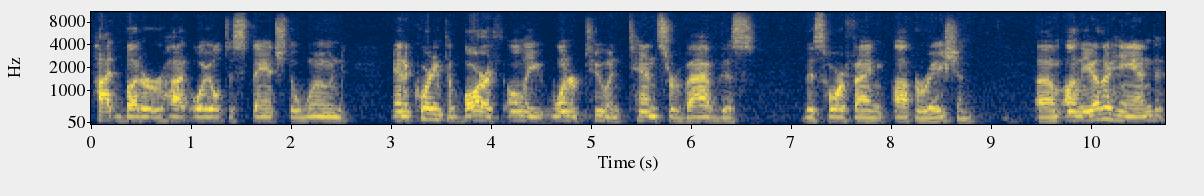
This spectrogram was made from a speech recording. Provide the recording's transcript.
hot butter or hot oil to stanch the wound, and according to Barth, only one or two in ten survived this this horrifying operation. Um, on the other hand,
